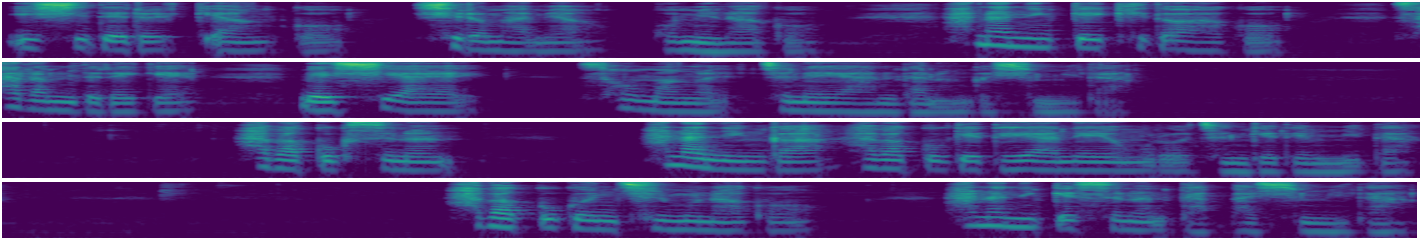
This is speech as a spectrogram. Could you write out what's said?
이 시대를 껴안고 씨름하며 고민하고 하나님께 기도하고 사람들에게 메시아의 소망을 전해야 한다는 것입니다. 하박국스는 하나님과 하박국에 대한 내용으로 전개됩니다. 하박국은 질문하고 하나님께서는 답하십니다.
